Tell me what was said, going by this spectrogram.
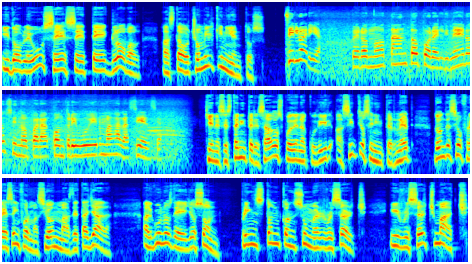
y WCCT Global hasta 8.500. Sí lo haría, pero no tanto por el dinero, sino para contribuir más a la ciencia. Quienes estén interesados pueden acudir a sitios en Internet donde se ofrece información más detallada algunos de ellos son Princeton Consumer Research y Research Match,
